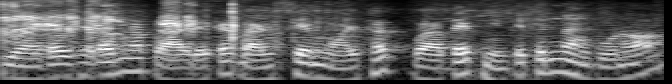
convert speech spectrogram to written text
Bây giờ tôi sẽ đóng nắp lại để các bạn xem ngoại thất và test những cái tính năng của nó.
